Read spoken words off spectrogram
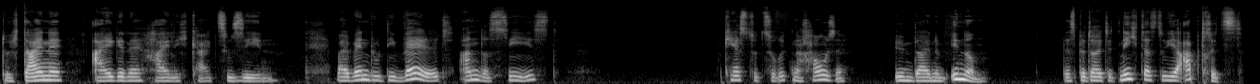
durch deine eigene Heiligkeit zu sehen. Weil wenn du die Welt anders siehst, kehrst du zurück nach Hause, in deinem Innern. Das bedeutet nicht, dass du hier abtrittst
